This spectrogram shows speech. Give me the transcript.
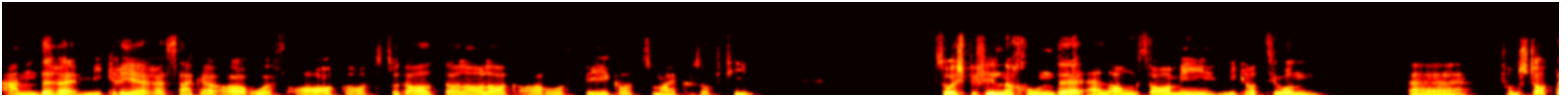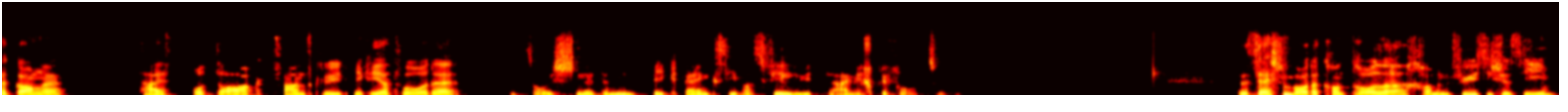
ändern, migrieren, sagen, Anruf A geht zu der alten Anlage, Anruf B geht zu Microsoft Teams. So ist bei vielen Kunden eine langsame Migration äh, vonstatten gegangen. Das heißt, pro Tag 20 Leute migriert wurden. Und so ist es nicht ein Big Bang gewesen, was viele Leute eigentlich bevorzugen. Der Session Border Controller kann ein physischer sein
